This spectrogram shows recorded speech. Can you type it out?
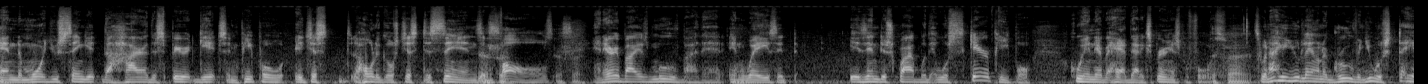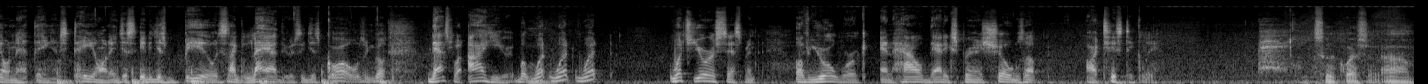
And the more you sing it, the higher the spirit gets, and people, it just, the Holy Ghost just descends and sir. falls. Yes, and everybody's moved by that in ways that is indescribable, that will scare people who ain't never had that experience before. That's right. So when I hear you lay on a groove and you will stay on that thing and stay on it, and just it just builds. It's like ladders. It just grows and grows. That's what I hear. But what what what What's your assessment of your work and how that experience shows up artistically? That's a good question. Um,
